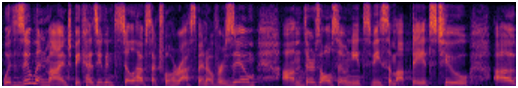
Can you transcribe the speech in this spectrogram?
with Zoom in mind because you can still have sexual harassment over Zoom. Um, there's also needs to be some updates to uh,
